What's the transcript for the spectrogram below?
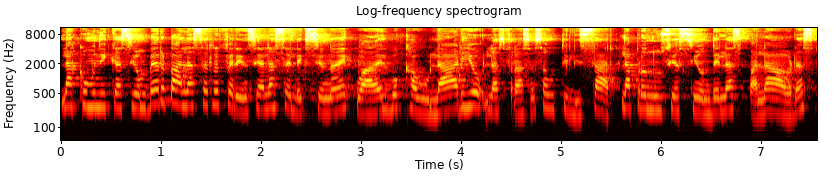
La comunicación verbal hace referencia a la selección adecuada del vocabulario, las frases a utilizar, la pronunciación de las palabras,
